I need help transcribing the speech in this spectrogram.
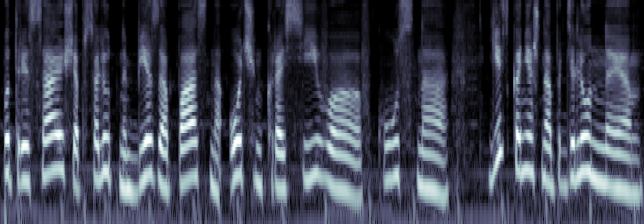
потрясающе, абсолютно безопасно, очень красиво, вкусно. Есть, конечно, определенные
